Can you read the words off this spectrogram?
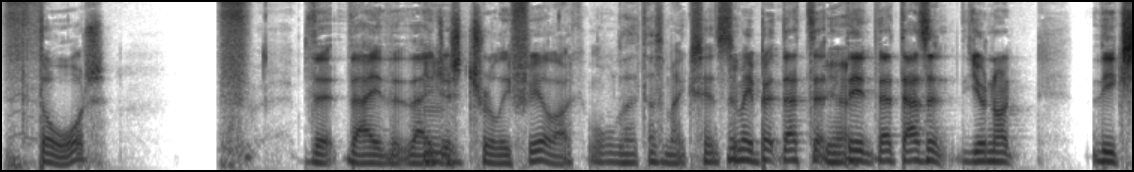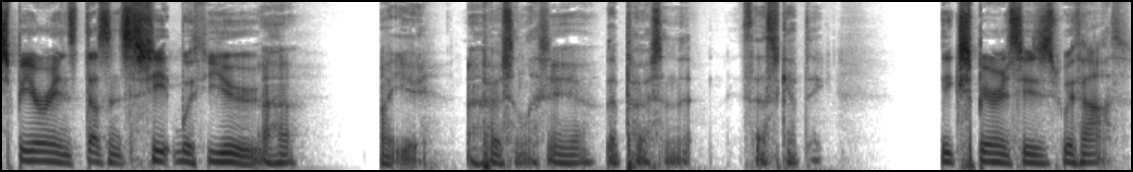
thought f- that they that they Mm. just truly feel like, well, that doesn't make sense to me. But that that, Yeah. that doesn't. You're not. The experience doesn't sit with you, uh-huh, not you, the Uh-huh. person listening, yeah. the person that is the skeptic. The experience is with us.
